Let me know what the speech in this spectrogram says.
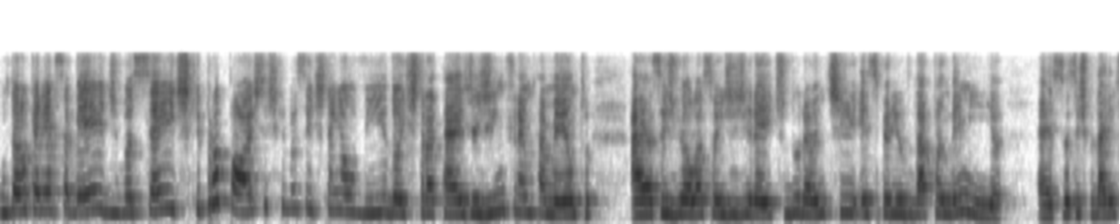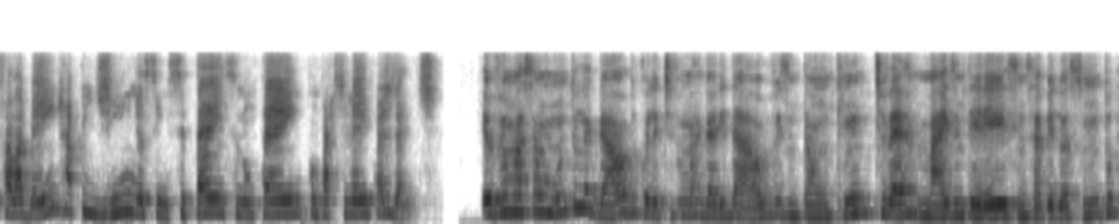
Então eu queria saber de vocês que propostas que vocês têm ouvido ou estratégias de enfrentamento a essas violações de direitos durante esse período da pandemia. É, se vocês puderem falar bem rapidinho, assim, se tem, se não tem, compartilhem com a gente. Eu vi uma ação muito legal do coletivo Margarida Alves, então quem tiver mais interesse em saber do assunto,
